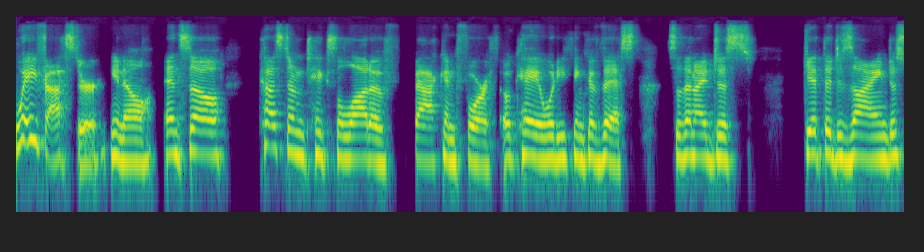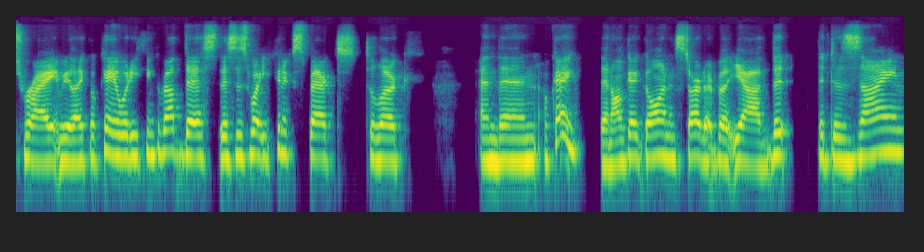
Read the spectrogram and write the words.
way faster, you know? And so custom takes a lot of back and forth. Okay, what do you think of this? So then I just get the design just right and be like, okay, what do you think about this? This is what you can expect to look. And then, okay, then I'll get going and start it. But yeah, the, the design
